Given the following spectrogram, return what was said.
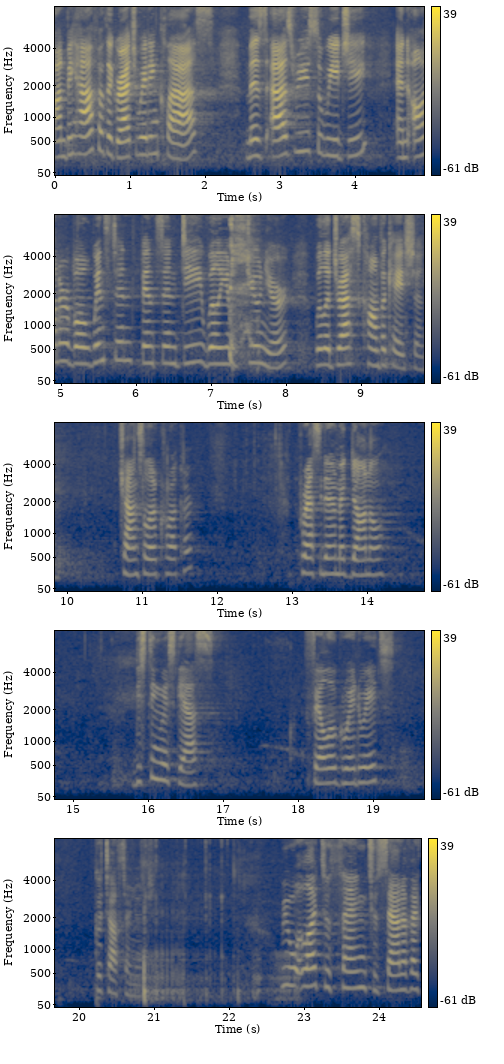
On behalf of the graduating class, Ms. Asri Sawiji and Honorable Winston Vincent D. Williams Jr. will address convocation. Chancellor Crocker, President McDonald, distinguished guests, fellow graduates, good afternoon. We would like to thank to Santa Fe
